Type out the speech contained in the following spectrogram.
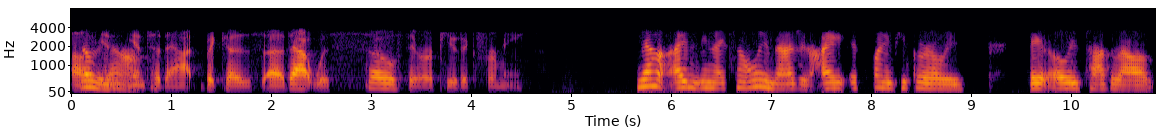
uh, oh, yeah. in, into that because uh, that was so therapeutic for me. Yeah, I mean, I can only imagine. I it's funny people are always they always talk about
